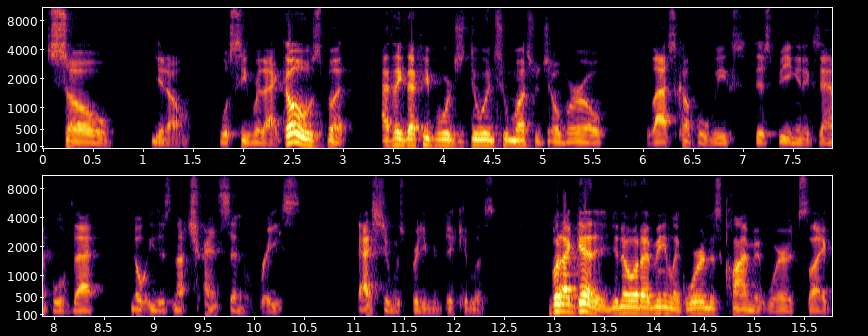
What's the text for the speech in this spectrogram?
So, you know, we'll see where that goes, but I think that people were just doing too much with Joe Burrow last couple weeks, this being an example of that no, he does not transcend race. That shit was pretty ridiculous. But I get it. You know what I mean? Like we're in this climate where it's like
